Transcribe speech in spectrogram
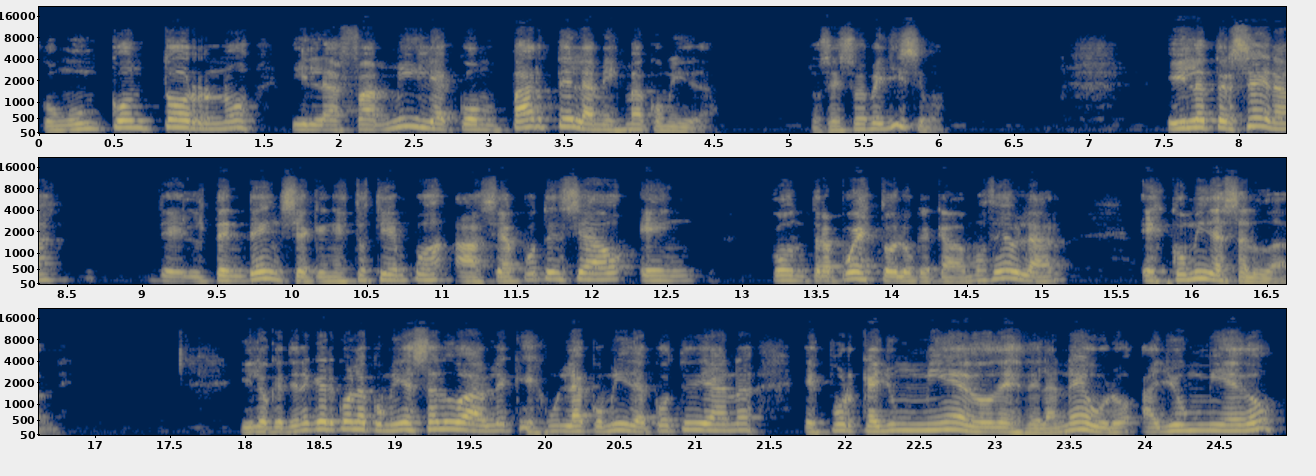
con un contorno y la familia comparte la misma comida. Entonces eso es bellísimo. Y la tercera, tendencia que en estos tiempos se ha potenciado en contrapuesto a lo que acabamos de hablar, es comida saludable. Y lo que tiene que ver con la comida saludable, que es la comida cotidiana, es porque hay un miedo desde la neuro, hay un miedo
